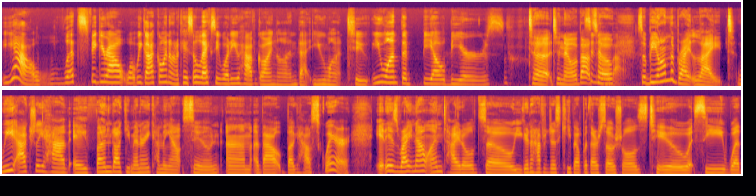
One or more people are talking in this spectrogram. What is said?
yeah, let's figure out what we got going on. Okay, so Lexie, what do you have going on that you want to you want the BL beers To, to know about to so know about? So, Beyond the Bright Light, we actually have a fun documentary coming out soon um, about Bughouse Square. It is right now untitled, so you're going to have to just keep up with our socials to see what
